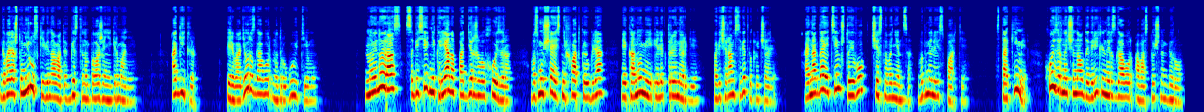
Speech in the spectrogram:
говоря, что не русские виноваты в бедственном положении Германии, а Гитлер, переводил разговор на другую тему. Но иной раз собеседник рьяно поддерживал Хойзера, возмущаясь нехваткой угля и экономией электроэнергии. По вечерам свет выключали. А иногда и тем, что его, честного немца, выгнали из партии. С такими Хойзер начинал доверительный разговор о Восточном бюро.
